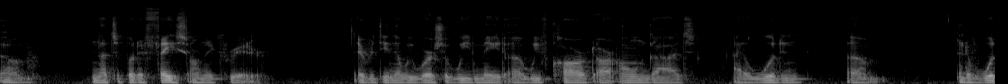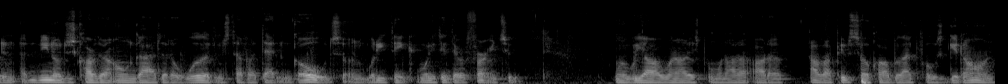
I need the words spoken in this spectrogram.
um, not to put a face on the Creator. Everything that we worship, we've made, uh, we've carved our own gods out of wooden um, out of wood and uh, you know just carved our own gods out of wood and stuff like that and gold. So and what do you think? What do you think they're referring to? When we all when all these when all the, all the all our people so called black folks get on,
